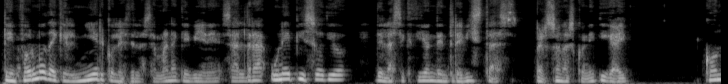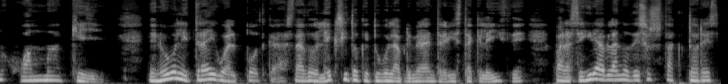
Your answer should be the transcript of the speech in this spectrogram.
Te informo de que el miércoles de la semana que viene saldrá un episodio de la sección de entrevistas personas con Ikigai con Juanma Kelly. De nuevo le traigo al podcast, dado el éxito que tuvo la primera entrevista que le hice, para seguir hablando de esos factores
